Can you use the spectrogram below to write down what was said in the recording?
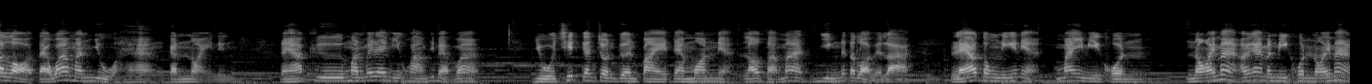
ตลอดแต่ว่ามันอยู่ห่างกันหน่อยหนึงนะครับ คือมันไม่ได้มีความที่แบบว่า อยู่ชิดกันจนเกินไป แต่มอนเนี่ยเราสามารถยิงได้ตลอดเวลา แล้วตรงนี้เนี่ยไม่มีคนน้อยมากเอาง่ายมันมีคนน้อยมาก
